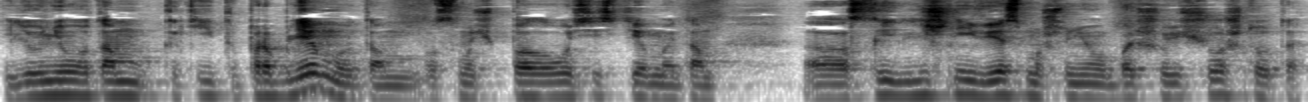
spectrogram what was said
или у него там какие-то проблемы там с мочеполовой системой, там э, лишний вес, может, у него большой, еще что-то.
